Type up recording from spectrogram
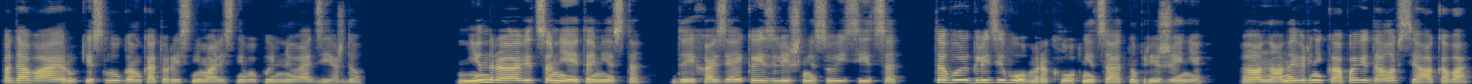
подавая руки слугам, которые снимали с него пыльную одежду. «Не нравится мне это место, да и хозяйка излишне суетится. Того и гляди в обморок хлопнется от напряжения, а она наверняка повидала всякого.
